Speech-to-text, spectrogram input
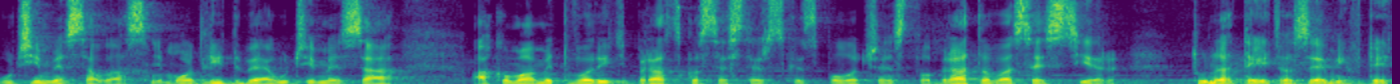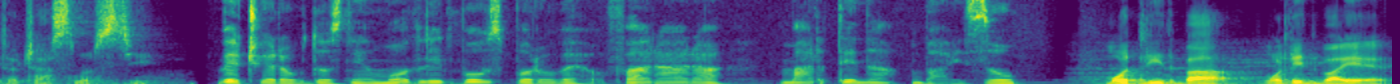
Učíme sa vlastne modlitbe a učíme sa, ako máme tvoriť bratsko-sesterské spoločenstvo bratov a sestier tu na tejto zemi, v tejto časnosti. Večerok doznel modlitbou zborového farára Martina Bajzu. Modlitba, modlitba je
